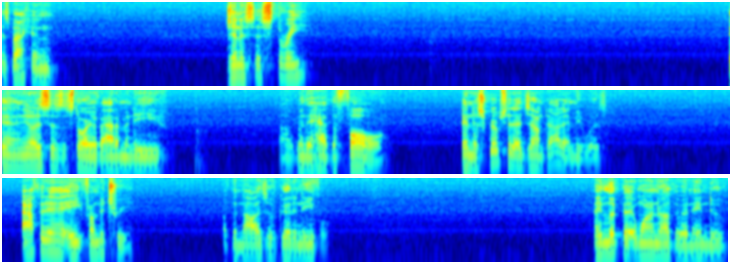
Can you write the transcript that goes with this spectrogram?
it's back in Genesis 3. And, you know, this is the story of Adam and Eve uh, when they had the fall. And the scripture that jumped out at me was after they had ate from the tree of the knowledge of good and evil, they looked at one another and they knew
